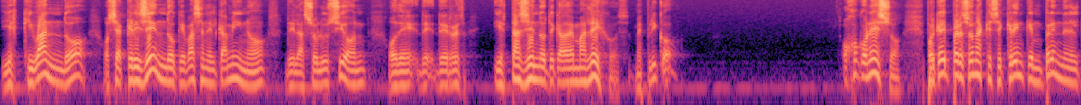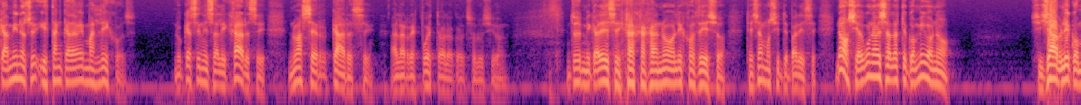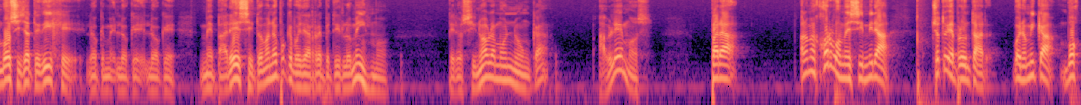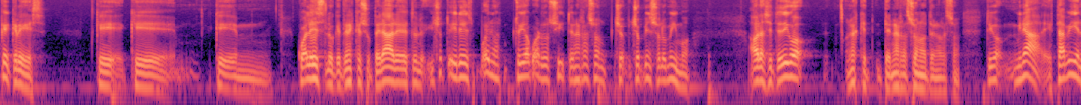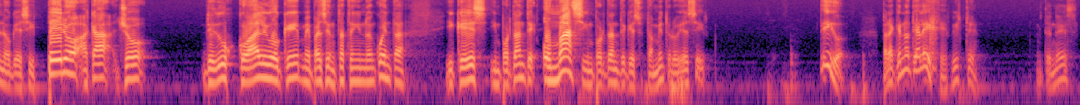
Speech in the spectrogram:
y esquivando, o sea, creyendo que vas en el camino de la solución o de, y estás yéndote cada vez más lejos. ¿Me explico? Ojo con eso, porque hay personas que se creen que emprenden el camino y están cada vez más lejos. Lo que hacen es alejarse, no acercarse a la respuesta o a la solución. Entonces mi dice, ja, ja, ja, no, lejos de eso. Te llamo si te parece. No, si alguna vez hablaste conmigo, no. Si ya hablé con vos y ya te dije lo que me, lo que, lo que me parece y toma, no porque voy a repetir lo mismo. Pero si no hablamos nunca, hablemos. Para, a lo mejor vos me decís, mira, yo te voy a preguntar, bueno, Mica, ¿vos qué crees? Que, que, que, mm, ¿Cuál es lo que tenés que superar? Esto? Y yo te diré, bueno, estoy de acuerdo, sí, tenés razón, yo, yo pienso lo mismo. Ahora, si te digo, no es que tenés razón o no tenés razón. digo, mirá, está bien lo que decís, pero acá yo deduzco algo que me parece que no estás teniendo en cuenta y que es importante o más importante que eso, también te lo voy a decir. Digo, para que no te alejes, ¿viste? ¿Entendés?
